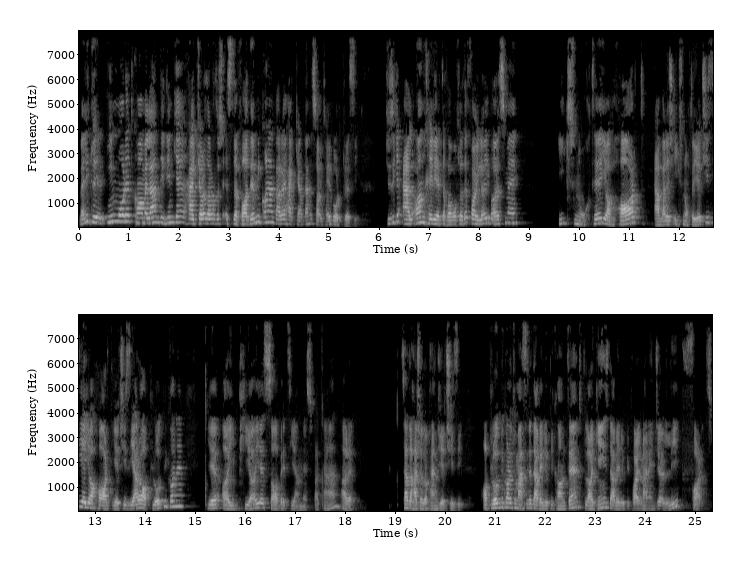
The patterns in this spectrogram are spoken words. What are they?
ولی توی این مورد کاملا دیدیم که هکرها دارن ازش استفاده می‌کنن برای هک کردن سایت های وردپرسی. چیزی که الان خیلی اتفاق افتاده فایلایی با اسم x نقطه یا هارد اولش x نقطه یا چیزیه یا هارد یه چیزیه رو آپلود می‌کنه. یه IP های ثابتی هم نسبتا. آره. 185 یه چیزی. آپلود می‌کنه تو مسیر WP content plugins WP file manager lib files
